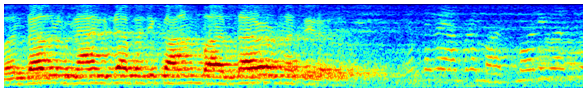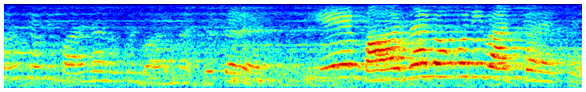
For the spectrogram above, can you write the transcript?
બંધાવાનું જ્ઞાન લીધા પછી કામ બાંધનારો નથી રહ્યો બહારના લોકોની? બહારના જતા રહે. એ બહારના લોકોની વાત કરે છે.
